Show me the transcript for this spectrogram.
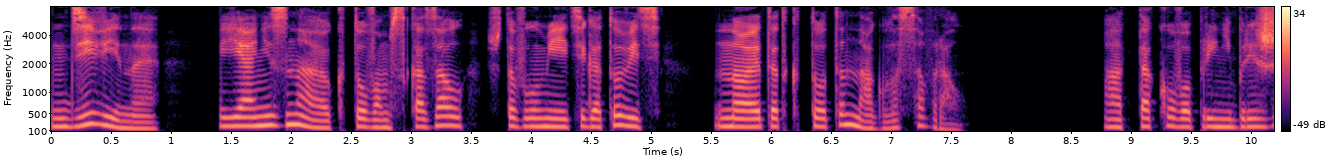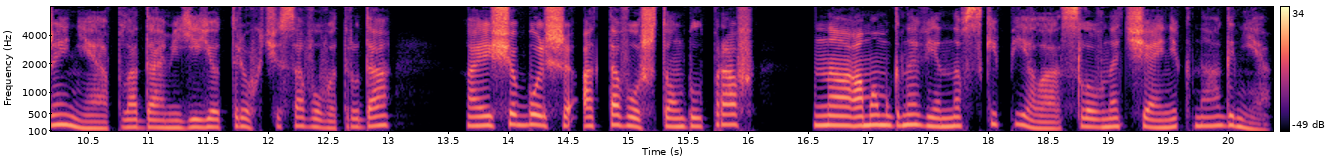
«Дивиная, я не знаю, кто вам сказал, что вы умеете готовить, но этот кто-то нагло соврал». От такого пренебрежения плодами ее трехчасового труда — а еще больше от того, что он был прав, Наама мгновенно вскипела, словно чайник на огне.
